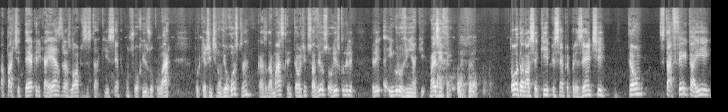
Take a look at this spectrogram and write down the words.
A parte técnica, Esdras Lopes está aqui, sempre com um sorriso ocular, porque a gente não vê o rosto, né? Por causa da máscara, então a gente só vê o sorriso quando ele, ele engruvinha aqui. Mas, enfim, toda a nossa equipe sempre presente. Então, está feita aí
